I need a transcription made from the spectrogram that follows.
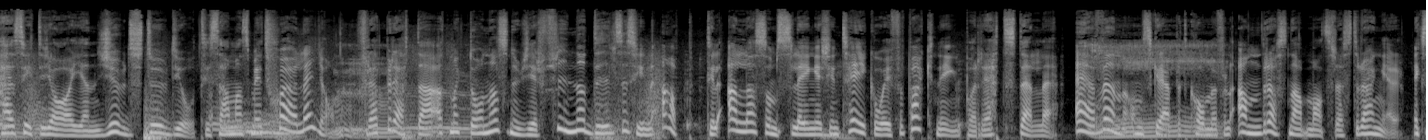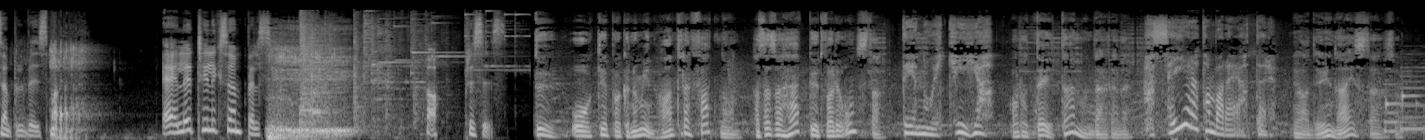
Här sitter jag i en ljudstudio tillsammans med ett sjölejon för att berätta att McDonalds nu ger fina deals i sin app till alla som slänger sin takeaway förpackning på rätt ställe. Även om skräpet kommer från andra snabbmatsrestauranger, exempelvis Eller till exempel Ja, precis. Du, åker på ekonomin. Har han träffat någon? Han ser så happy ut. Var det onsdag? Det är nog Ikea. Har du dejtat någon där eller? Han säger att han bara äter. Ja, det är ju nice där alltså.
